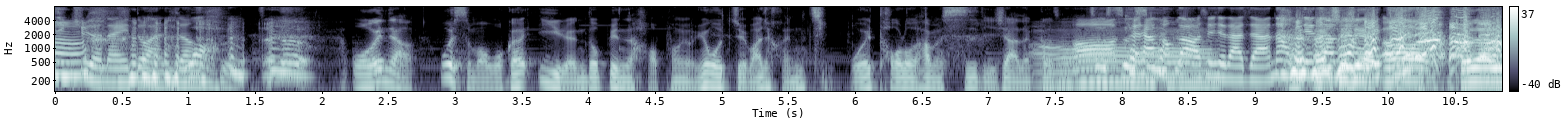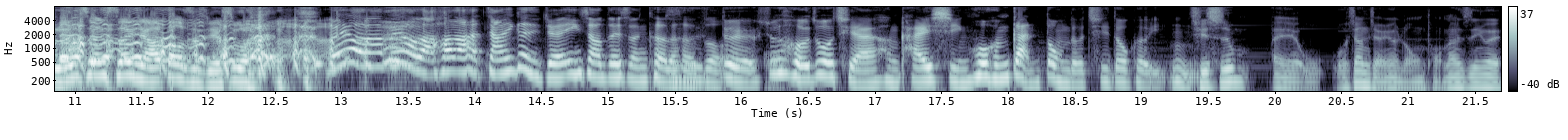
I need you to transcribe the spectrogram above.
进去的。那一段，这样子。，这个我跟你讲，为什么我跟艺人都变成好朋友？因为我嘴巴就很紧，不会透露他们私底下的各种。哦，这退他通告，谢谢大家。那我们今天 谢谢啊，我的人生生涯到此结束了。没有了，没有了。好了，讲一个你觉得印象最深刻的合作。对，就是合作起来很开心或很感动的，其实都可以。嗯，其实，哎，我我这样讲有点笼统，但是因为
